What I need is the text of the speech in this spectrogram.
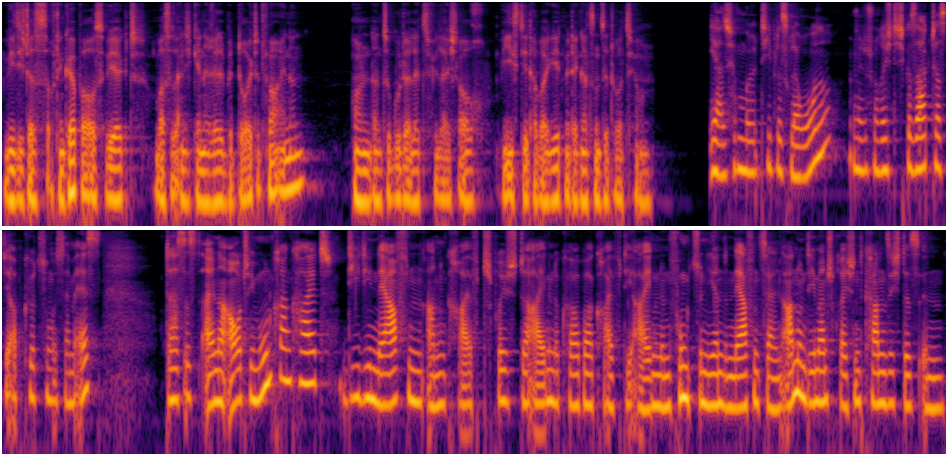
wie sich das auf den Körper auswirkt, was das eigentlich generell bedeutet für einen und dann zu guter Letzt vielleicht auch, wie es dir dabei geht mit der ganzen Situation. Ja, also ich habe Multiple Sklerose, wie du schon richtig gesagt hast, die Abkürzung ist MS. Das ist eine Autoimmunkrankheit, die die Nerven angreift. Sprich, der eigene Körper greift die eigenen funktionierenden Nervenzellen an und dementsprechend kann sich das in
